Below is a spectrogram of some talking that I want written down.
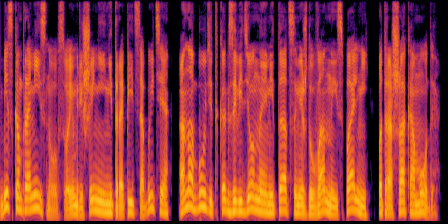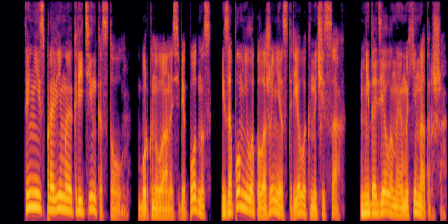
бескомпромиссного в своем решении не торопить события, она будет, как заведенная, метаться между ванной и спальней, потроша комоды. «Ты неисправимая кретинка, Стоун», — буркнула она себе под нос и запомнила положение стрелок на часах. Недоделанная махинаторша.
